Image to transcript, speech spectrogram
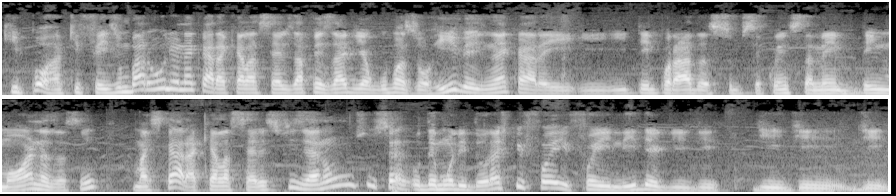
que, porra, que fez um barulho, né, cara? Aquelas séries, apesar de algumas horríveis, né, cara, e, e, e temporadas subsequentes também bem mornas, assim, mas, cara, aquelas séries fizeram um sucesso. O Demolidor acho que foi, foi líder de, de, de, de, de,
